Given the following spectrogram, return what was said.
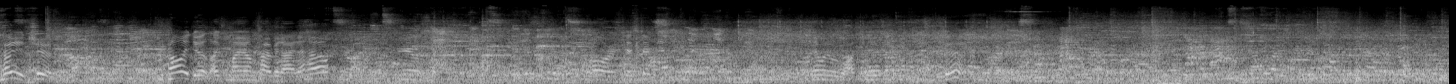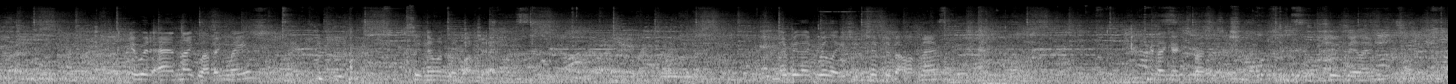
tell you the truth. I'd probably do it like my own private Idaho. All artistic. No one would watch it. Good. It would end like lovingly. so no one would watch it. There'd be like relationship development. He like expresses his true feelings.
